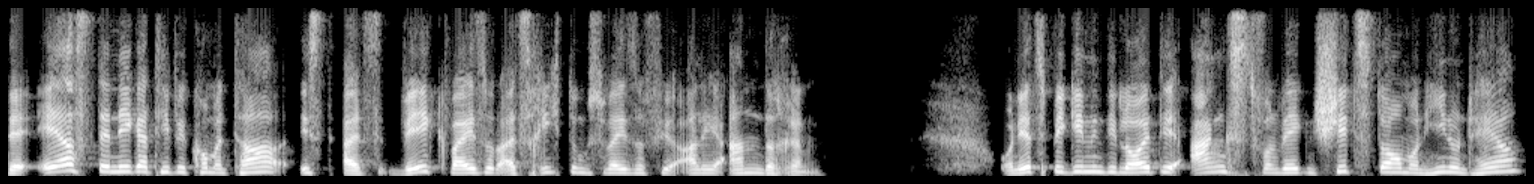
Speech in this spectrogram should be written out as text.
der erste negative Kommentar ist als Wegweiser oder als Richtungsweiser für alle anderen. Und jetzt beginnen die Leute Angst von wegen Shitstorm und hin und her.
